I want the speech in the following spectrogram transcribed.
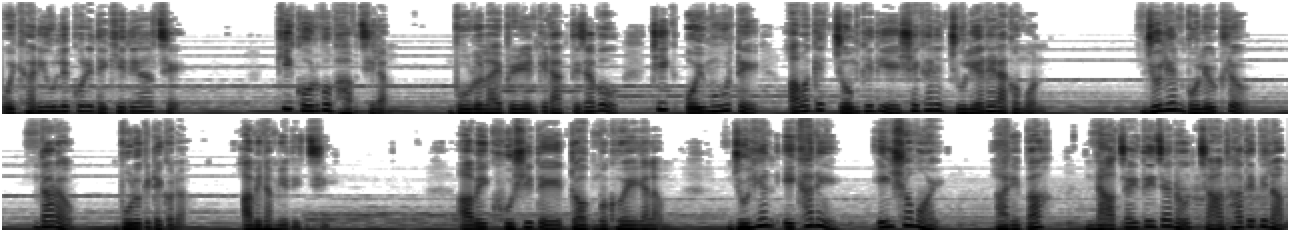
ওইখানেই উল্লেখ করে দেখিয়ে দেওয়া আছে। কি করব ভাবছিলাম। বুড়ো লাইব্রেরিয়ানকে ডাকতে যাব, ঠিক ওই মুহূর্তে আমাকে চমকে দিয়ে সেখানে জুলিয়ানের আগমন। জুলিয়ান বলে উঠল, দাঁড়াও, বুড়োকে ডেকো না, আমি নামিয়ে দিচ্ছি। আমি খুশিতে ডগমগ হয়ে গেলাম। জুলিয়ান, এখানে? এই সময়? আরে বাহ, না চাইতেই যেন চাঁদ হাতে পেলাম।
